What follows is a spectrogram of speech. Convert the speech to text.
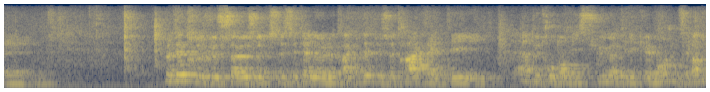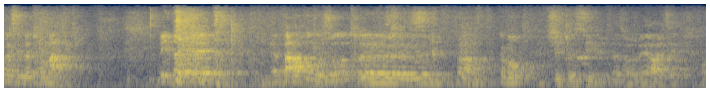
Euh, Peut-être que ce, le tract, peut-être que ce tract a été un peu trop ambitieux intellectuellement, je ne sais pas, en tout cas c'est notre remarque. Mais peut-être, euh, par rapport aux autres, euh, voilà, comment? C'est aussi, de façon générale, c'est,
